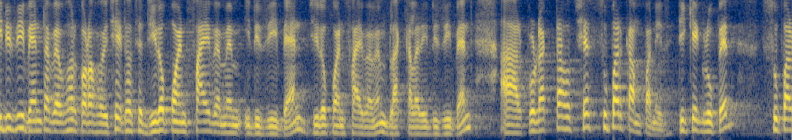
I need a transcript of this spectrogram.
ইডিজি ব্যান্ডটা ব্যবহার করা হয়েছে, এটা হচ্ছে zero point five M M edge band, zero point five M M black colour edge band. আর প্রোডাক্টটা হচ্ছে সুপার কোম্পানির টিকে গ্রুপের সুপার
